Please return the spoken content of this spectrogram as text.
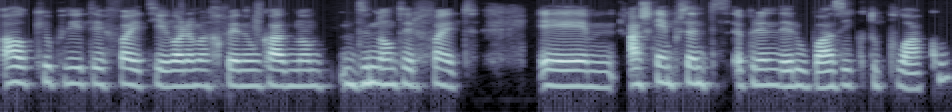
algo que eu podia ter feito e agora me arrependo um bocado não- de não ter feito, é, acho que é importante aprender o básico do polaco,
